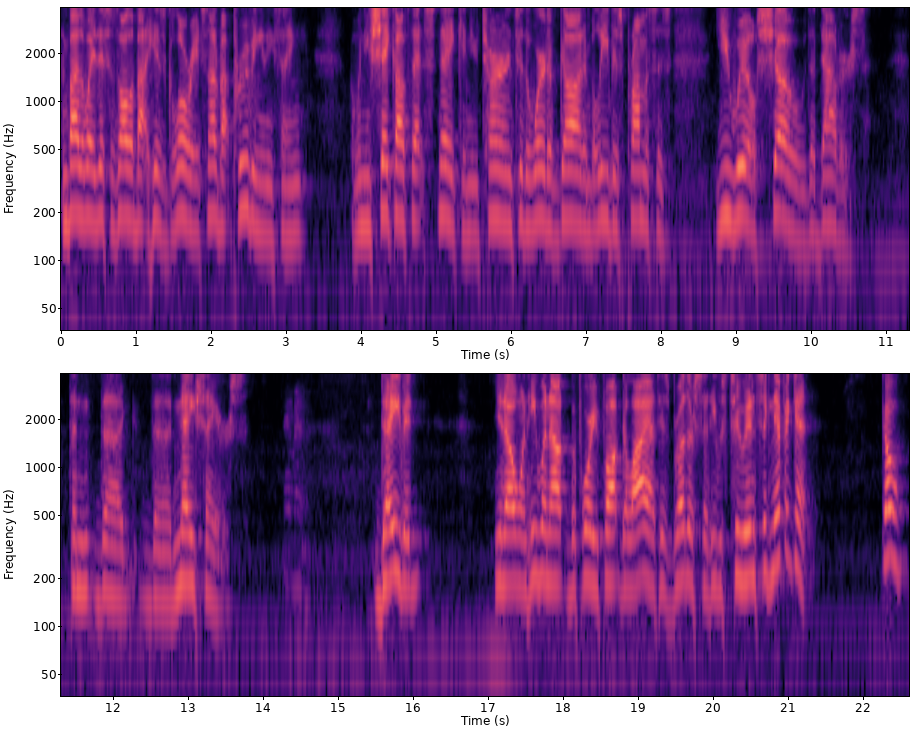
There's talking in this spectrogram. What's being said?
And by the way, this is all about His glory. It's not about proving anything. But when you shake off that snake and you turn to the Word of God and believe His promises, you will show the doubters, the, the, the naysayers. Amen. David you know, when he went out before he fought Goliath, his brother said he was too insignificant. Go,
